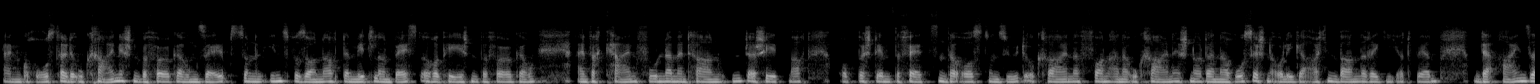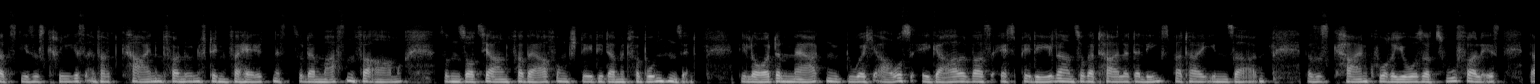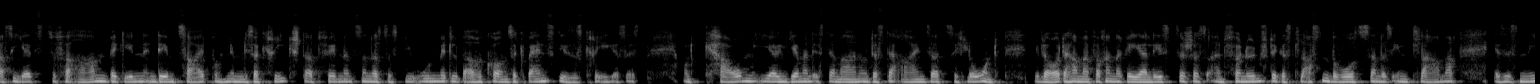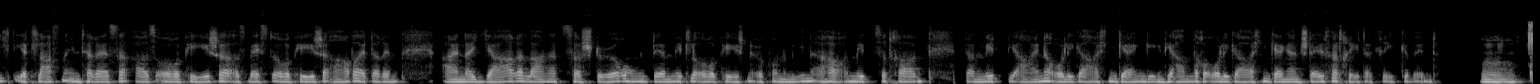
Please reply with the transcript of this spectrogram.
einen Großteil der ukrainischen Bevölkerung selbst, sondern insbesondere auch der mittel- und westeuropäischen Bevölkerung einfach keinen fundamentalen Unterschied macht, ob bestimmte Fetzen der Ost- und Südukraine von einer ukrainischen oder einer russischen Oligarchenbande regiert werden und der Einsatz dieses Krieges einfach in keinem vernünftigen Verhältnis zu der Massenverarmung, zu den sozialen Verwerfungen steht, die damit verbunden sind. Die Leute merken durchaus, egal was SPDler und sogar Teile der Linkspartei ihnen sagen, dass es kein kurioser Zufall Zufall ist, dass sie jetzt zu verarmen beginnen in dem Zeitpunkt, in dem dieser Krieg stattfindet, sondern dass das die unmittelbare Konsequenz dieses Krieges ist. Und kaum irgendjemand ist der Meinung, dass der Einsatz sich lohnt. Die Leute haben einfach ein realistisches, ein vernünftiges Klassenbewusstsein, das ihnen klar macht, es ist nicht ihr Klasseninteresse als europäischer, als westeuropäische Arbeiterin, eine jahrelange Zerstörung der mitteleuropäischen Ökonomien mitzutragen, damit die eine Oligarchengang gegen die andere Oligarchengang einen Stellvertreter Krieg gewinnt. Mhm.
